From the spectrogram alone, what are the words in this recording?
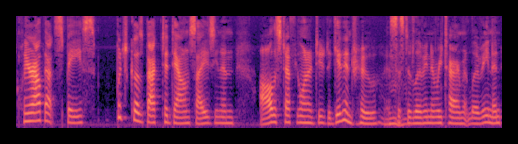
Clear out that space, which goes back to downsizing and all the stuff you want to do to get into assisted living and retirement living and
